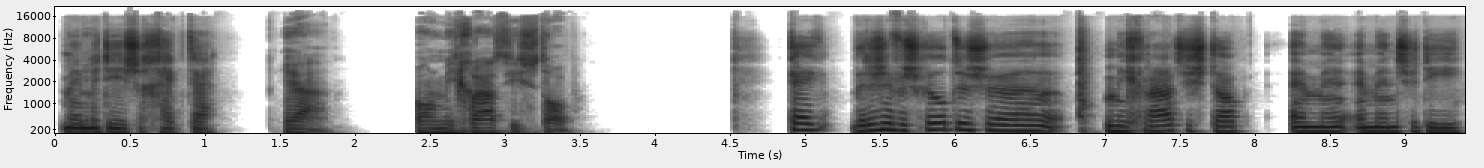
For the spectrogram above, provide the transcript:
Met, met deze gekte. ja. Gewoon migratiestop. Kijk, er is een verschil tussen eh, migratiestap en, me- en mensen die.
